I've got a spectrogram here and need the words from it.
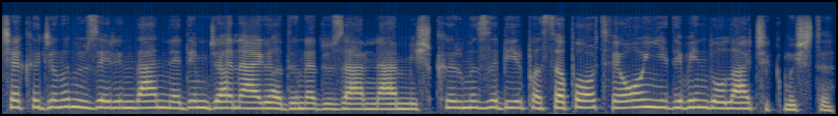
Çakıcı'nın üzerinden Nedim Caner adına düzenlenmiş kırmızı bir pasaport ve 17 bin dolar çıkmıştı.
